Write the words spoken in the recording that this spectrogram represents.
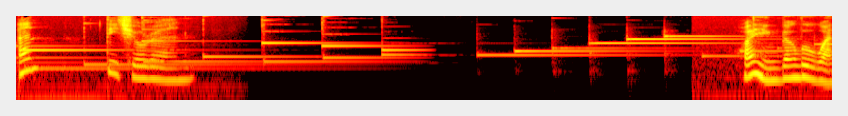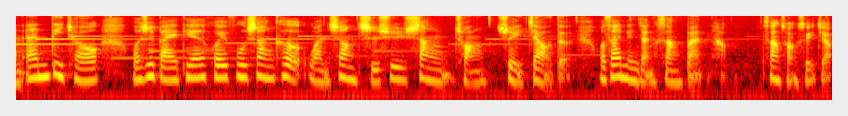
安，地球人。欢迎登录晚安地球，我是白天恢复上课，晚上持续上床睡觉的。我差点讲上班，好，上床睡觉。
